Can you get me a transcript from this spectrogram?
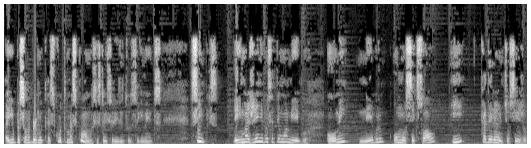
Aí o pessoal vai perguntar, escuta, mas como vocês estão inseridos em todos os segmentos? Simples. Imagine você ter um amigo homem, negro, homossexual e cadeirante, ou seja,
